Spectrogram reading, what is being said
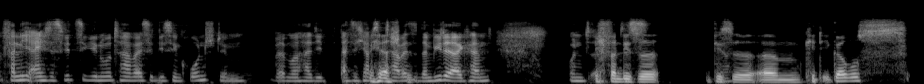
fand ich eigentlich das Witzige nur teilweise die Synchronstimmen weil man halt die, also ich habe sie ja, teilweise stimmt. dann wiedererkannt. Und, äh, ich fand diese, diese ja. ähm, Kid Icarus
